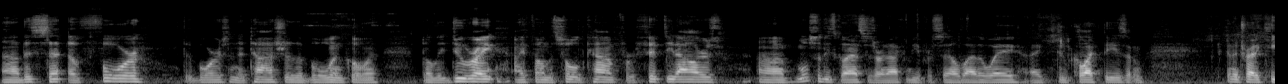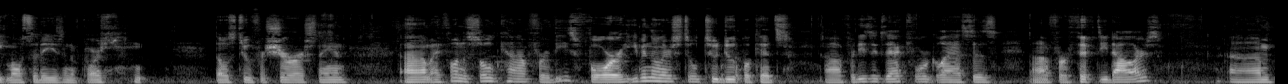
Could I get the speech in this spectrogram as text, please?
Uh, this set of four, the Boris and Natasha, the Bullwinkle, and Dudley Do Right, I found the sold comp for $50. Uh, most of these glasses are not going to be for sale, by the way. I do collect these. I'm to try to keep most of these, and of course, those two for sure are staying. Um, I found a sold comp for these four, even though there's still two duplicates, uh, for these exact four glasses uh, for $50. Um,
